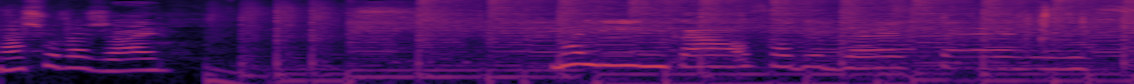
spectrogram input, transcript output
Наш урожай. Малинка for the breakfast.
